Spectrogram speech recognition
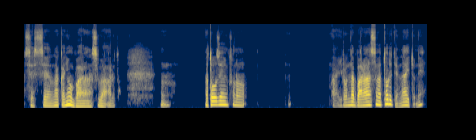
節制の中にもバランスはあると。うんまあ、当然、その、まあ、いろんなバランスが取れてないとね、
